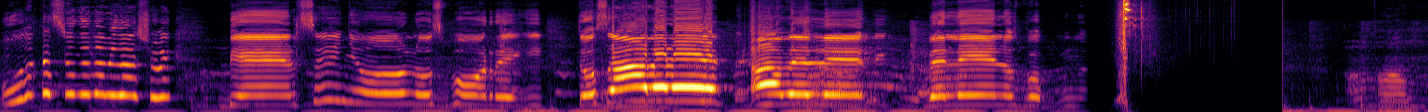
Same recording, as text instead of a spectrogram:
una canción de Navidad, Shubi. Bien, Señor, los borreguitos a Belén, a Belén, Belén, los bo oh.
